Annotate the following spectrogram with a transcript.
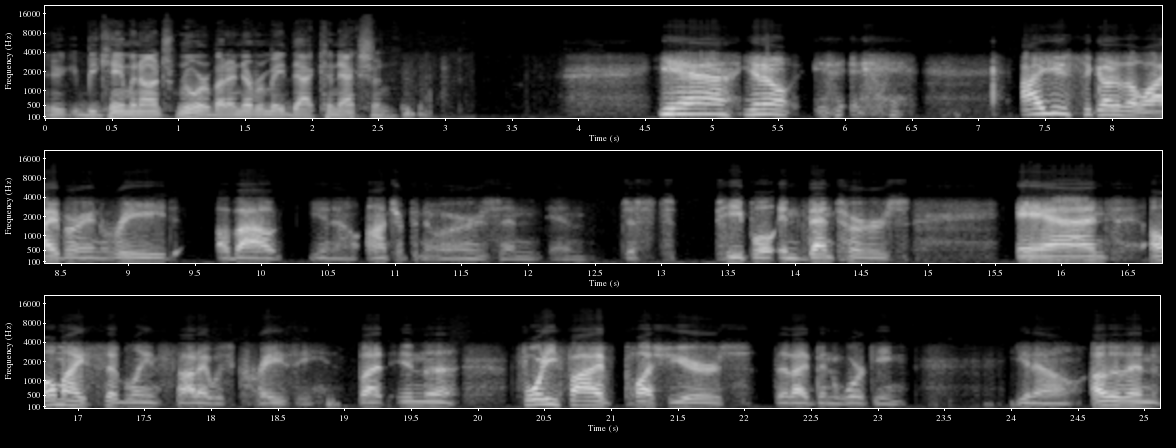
You became an entrepreneur, but I never made that connection. Yeah, you know, I used to go to the library and read about, you know, entrepreneurs and and just people, inventors, and all my siblings thought I was crazy. But in the 45 plus years that I've been working, you know, other than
